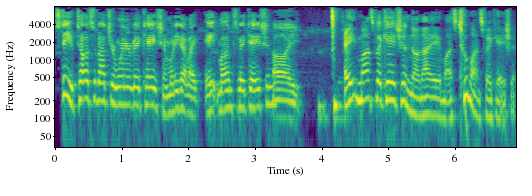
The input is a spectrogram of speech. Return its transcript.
Steve. Tell us about your winter vacation. What do you got? Like eight months vacation? Oh, I- Eight months vacation? No, not eight months. Two months vacation.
